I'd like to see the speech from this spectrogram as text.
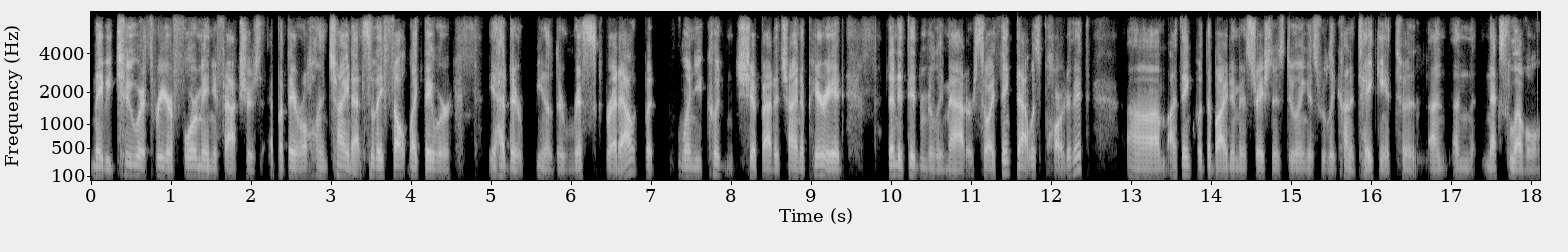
maybe two or three or four manufacturers, but they were all in China. So they felt like they were, you had their, you know, their risk spread out. But when you couldn't ship out of China, period, then it didn't really matter. So I think that was part of it. Um, I think what the Biden administration is doing is really kind of taking it to a, a next level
